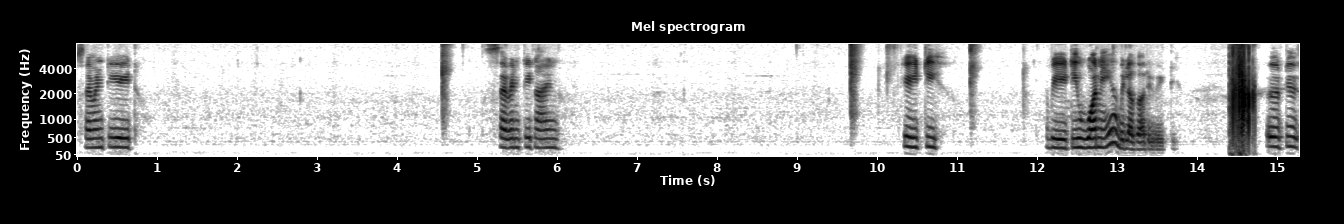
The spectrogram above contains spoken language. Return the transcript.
seventy eight seventy nine eighty अभी एटी हुआ नहीं अभी लगा रही हूँ एटी it is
